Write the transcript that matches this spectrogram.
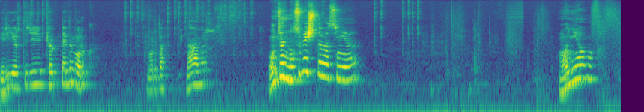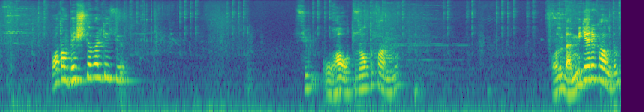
Biri yırtıcıyı kökledi moruk. Burada. Ne haber? Oğlum sen nasıl beşlemezsin ya? Manyağa bak. Adam 5 level geziyor. Oha 36 var mı? Oğlum ben mi geri kaldım?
